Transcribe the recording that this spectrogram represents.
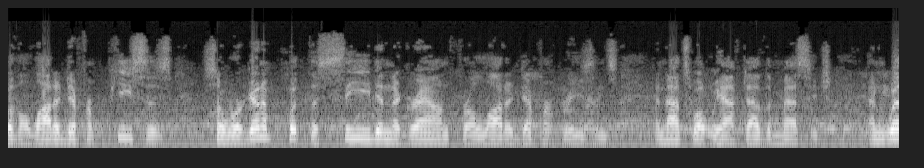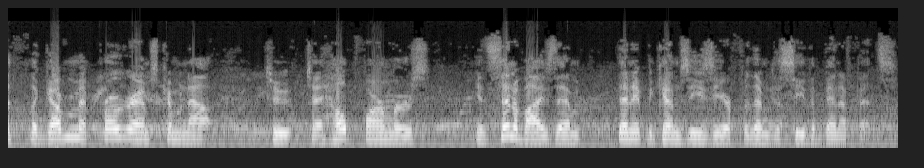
with a lot of different pieces, so we're going to put the seed in the ground for a lot of different reasons, and that's what we have to have the message. And with the government programs coming out to, to help farmers incentivize them, then it becomes easier for them to see the benefits.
